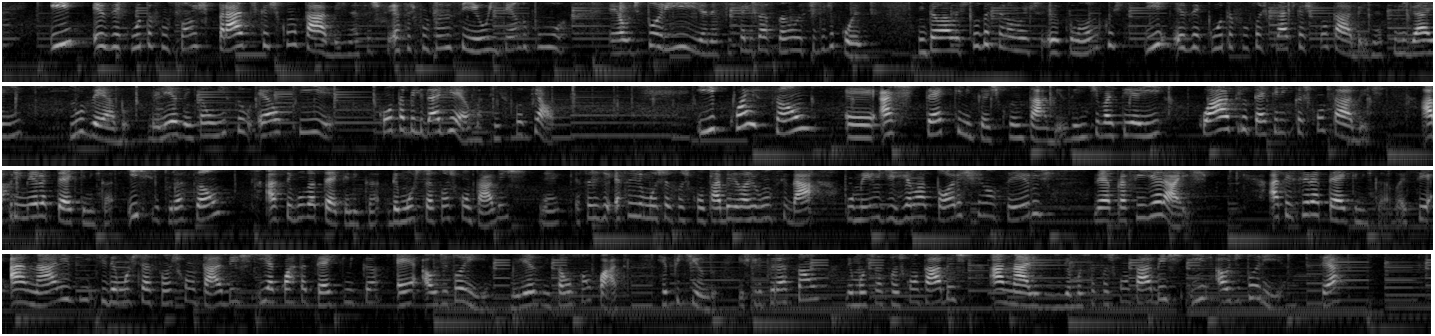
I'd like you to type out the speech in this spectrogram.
e executa funções práticas contábeis. Né? Essas, essas funções, assim, eu entendo por é, auditoria, né? fiscalização, esse tipo de coisa. Então, ela estuda fenômenos econômicos e executa funções práticas contábeis, né? Se ligar aí no verbo, beleza? Então, isso é o que contabilidade é, uma ciência social. E quais são é, as técnicas contábeis? A gente vai ter aí quatro técnicas contábeis. A primeira técnica, escrituração. A segunda técnica, demonstrações contábeis. Né? Essas, essas demonstrações contábeis elas vão se dar por meio de relatórios financeiros né, para fins gerais. A terceira técnica vai ser análise de demonstrações contábeis e a quarta técnica é auditoria, beleza? Então são quatro. Repetindo: escrituração, demonstrações contábeis, análise de demonstrações contábeis e auditoria, certo?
